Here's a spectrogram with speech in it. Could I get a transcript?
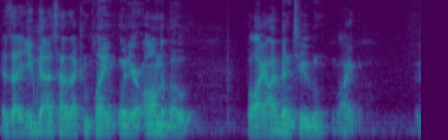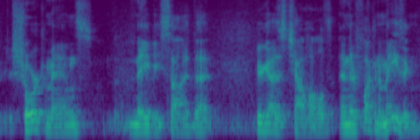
is that you guys have that complaint when you're on the boat. But like I've been to like shore commands, Navy side that your guys' chow halls, and they're fucking amazing.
